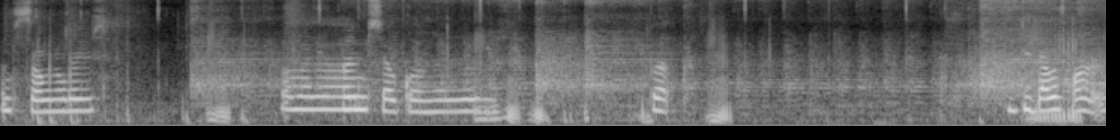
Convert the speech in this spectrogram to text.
I'm so gonna lose. Oh my god. I'm so gonna lose. Look. Dude, that was harder.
